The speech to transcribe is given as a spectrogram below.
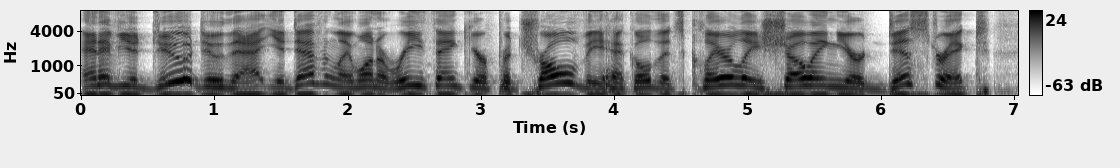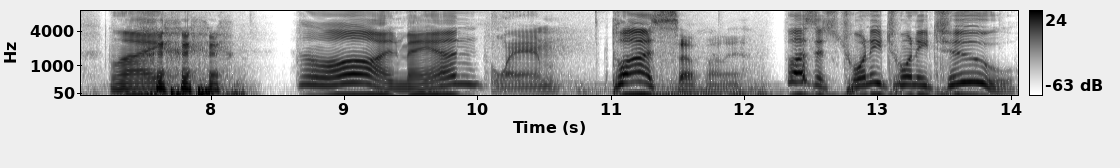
and if you do do that, you definitely want to rethink your patrol vehicle that's clearly showing your district. Like, come on, man. Wham. Plus, So funny. Plus, it's 2022.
